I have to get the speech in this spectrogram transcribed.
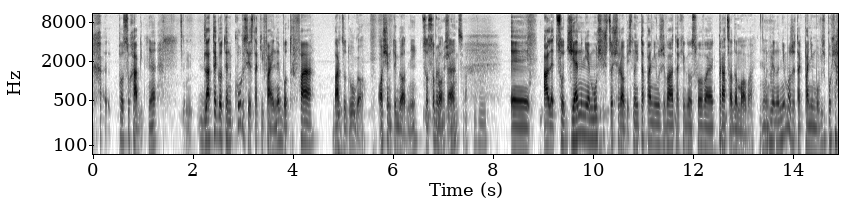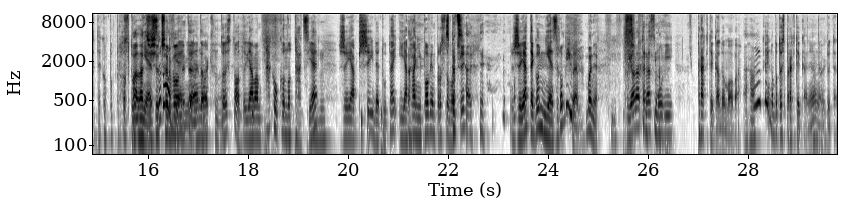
ha, po prostu habit, nie? Dlatego ten kurs jest taki fajny, bo trwa bardzo długo, 8 tygodni, co sobotę. Mhm. Y, ale codziennie musisz coś robić. No i ta pani używała takiego słowa jak praca domowa. Ja mówię, mhm. no nie może tak pani mówić, bo ja tego po prostu Odpala nie się zrobię. Czerwony nie? Ten, no, tak, no. To jest to, to ja mam taką konotację, mhm. że ja przyjdę tutaj i ja pani powiem prosto w oczy, że ja tego nie zrobiłem. Bo nie. I ona teraz mówi praktyka domowa. No okej, okay, no bo to jest praktyka, nie? No tak. Jakby ten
